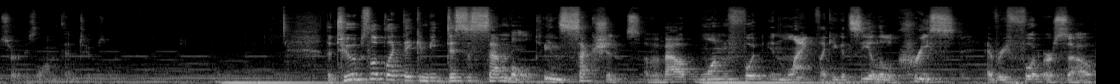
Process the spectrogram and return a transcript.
sort of these long, thin tubes. The tubes look like they can be disassembled in sections of about one foot in length. Like you can see a little crease every foot or so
